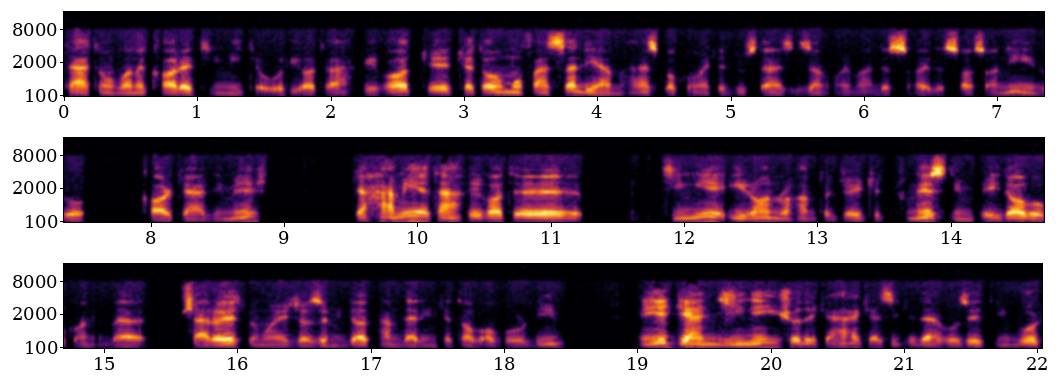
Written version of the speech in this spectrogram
تحت عنوان کار تیمی تئوری تحقیقات که کتاب مفصلی هم هست با کمک دوست عزیزم آقای مهندس ساحل ساسانی این رو کار کردیمش که همه تحقیقات تیمی ایران رو هم تا جایی که تونستیم پیدا بکنیم و شرایط به ما اجازه می‌داد هم در این کتاب آوردیم. یعنی یه گنجینه ای شده که هر کسی که در حوزه تیم ورک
